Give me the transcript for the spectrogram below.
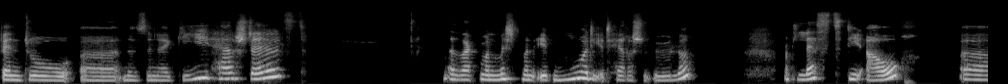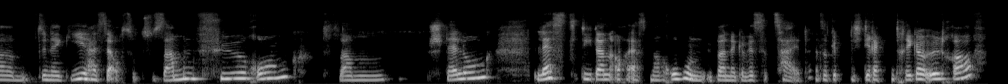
wenn du äh, eine Synergie herstellst, da sagt man, mischt man eben nur die ätherischen Öle und lässt die auch, ähm, Synergie heißt ja auch so Zusammenführung, zusammen Stellung, lässt die dann auch erstmal ruhen über eine gewisse Zeit. Also gibt nicht direkt ein Trägeröl drauf,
